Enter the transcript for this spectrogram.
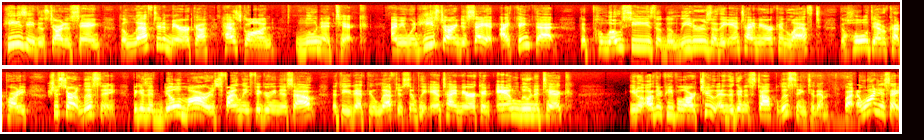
he's even started saying the left in America has gone lunatic. I mean, when he's starting to say it, I think that the Pelosi's the leaders of the anti American left, the whole Democrat Party, should start listening. Because if Bill Maher is finally figuring this out, that the, that the left is simply anti American and lunatic, you know, other people are too, and they're going to stop listening to them. But I wanted to say,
